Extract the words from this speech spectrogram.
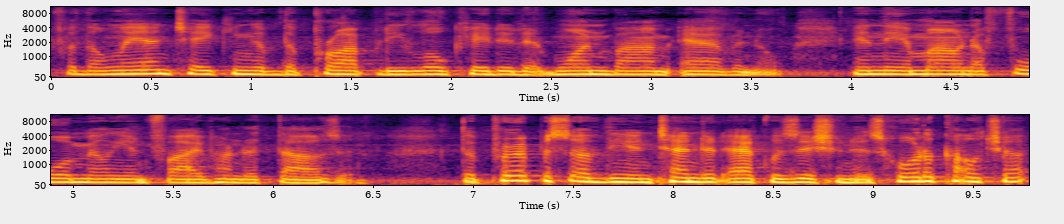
for the land taking of the property located at One Baum Avenue in the amount of 4,500,000. The purpose of the intended acquisition is horticulture,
